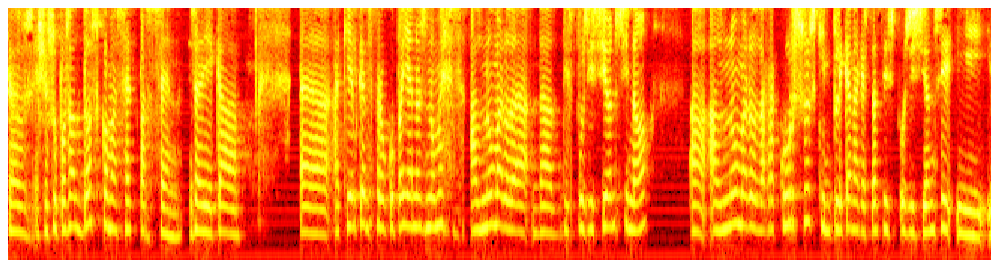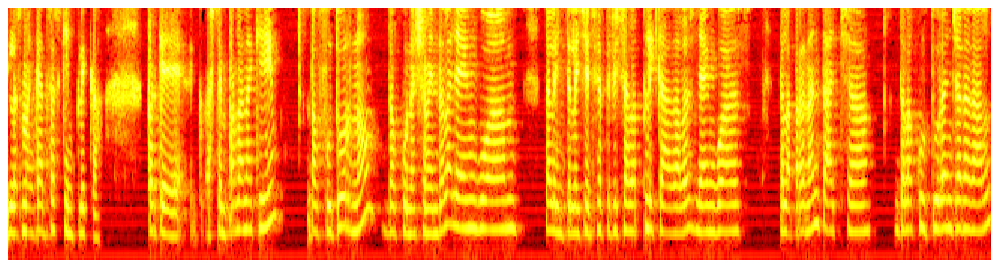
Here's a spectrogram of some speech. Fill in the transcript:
que això suposa el 2,7%. És a dir, que eh, aquí el que ens preocupa ja no és només el número de, de disposicions, sinó eh, el número de recursos que impliquen aquestes disposicions i, i, i les mancances que implica. Perquè estem parlant aquí del futur, no? del coneixement de la llengua, de la intel·ligència artificial aplicada a les llengües, de l'aprenentatge, de la cultura en general,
